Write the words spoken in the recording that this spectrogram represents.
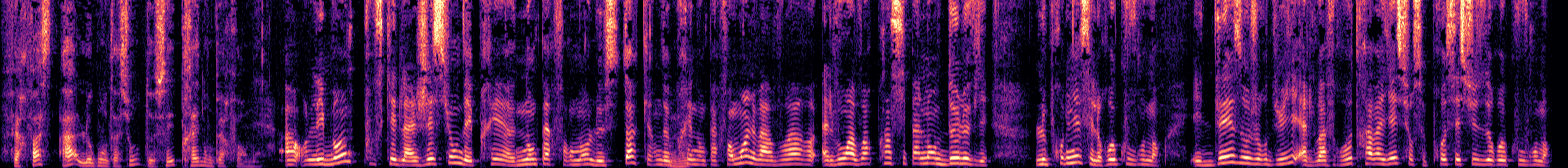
faire face à l'augmentation de ces prêts non performants? Alors, les banques, pour ce qui est de la gestion des prêts euh, non performants, le stock hein, de mhm. prêts non performants, elles, avoir, elles vont avoir principalement deux leviers. Le premier, c'est le recouvrement. Et dès aujourd'hui, elles doivent retravailler sur ce processus de recouvrement,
